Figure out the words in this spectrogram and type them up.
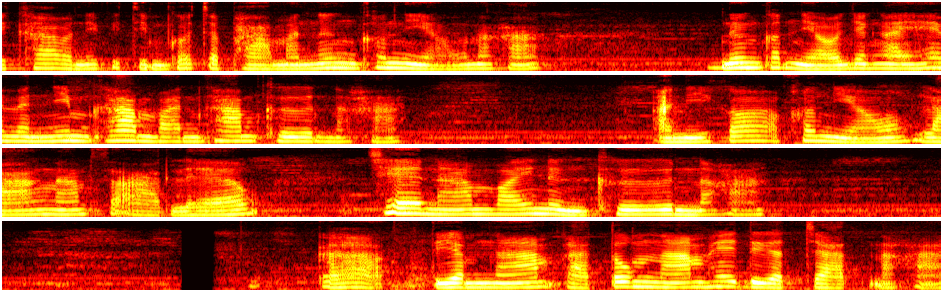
ีค่ะวันนี้พี่ติ๋มก็จะพามานึ่งข้าวเหนียวนะคะ นึ่งข้าวเหนียวยังไงให้มันนิ่มข้ามวันข้ามคืนนะคะ อันนี้ก็ข้าวเหนียวล้างน้ำสะอาดแล้ว แช่น้ำไว้หนึ่งคืนนะคะ ก็เตรียมน้ำค่ะต้มน้ำให้เดือดจัดนะคะ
